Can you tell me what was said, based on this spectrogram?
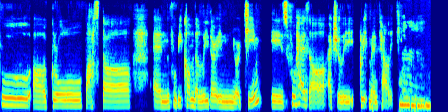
who uh, grow faster and who become the leader in your team is who has a actually great mentality. Mm.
